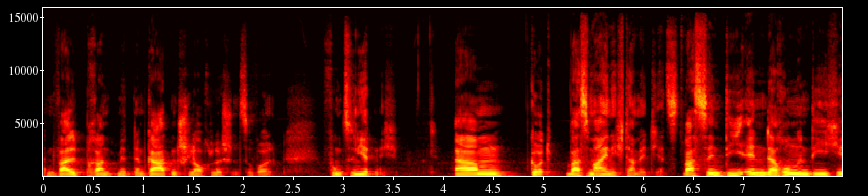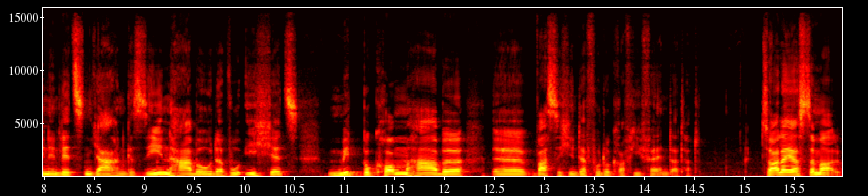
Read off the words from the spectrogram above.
ein Waldbrand mit einem Gartenschlauch löschen zu wollen. Funktioniert nicht. Ähm, gut, was meine ich damit jetzt? Was sind die Änderungen, die ich in den letzten Jahren gesehen habe oder wo ich jetzt mitbekommen habe, äh, was sich in der Fotografie verändert hat? Zuallererst einmal,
